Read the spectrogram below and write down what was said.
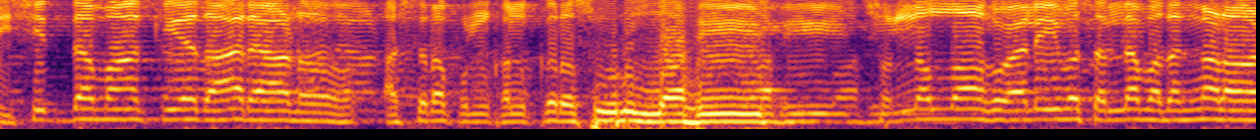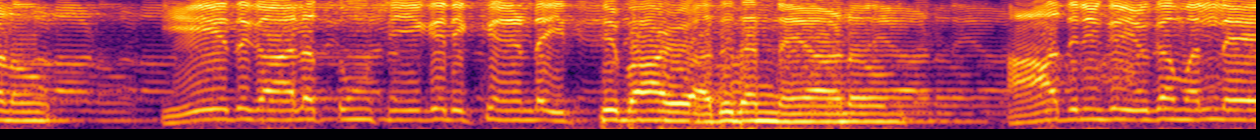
നിഷിദ്ധമാക്കിയതാരാണ്? അഷ്റഫുൽ ഹൽക്ക് റസൂലുള്ളാഹി സ്വല്ലല്ലാഹു അലൈഹി വസല്ലം തങ്ങളാണ്. ഏത് കാലത്തും സ്വീകരിക്കേണ്ട ഇത്തിബാഴ് അത് തന്നെയാണ്. ആധുനിക യുഗമല്ലേ?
